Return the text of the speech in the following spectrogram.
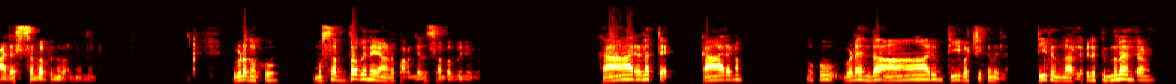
അല സബബ് എന്ന് പറഞ്ഞിട്ടുണ്ട് ഇവിടെ നോക്കൂ മുസബബിനെയാണ് പറഞ്ഞത് സബബിന് വേണ്ടി. കാരണത്തെ കാരണം നോക്കൂ ഇവിടെ എന്താ ആരും തീ ഭക്ഷിക്കുന്നില്ല. തീ തിന്നാറില്ല. പിന്നെ തിന്നണ എന്താണ്?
